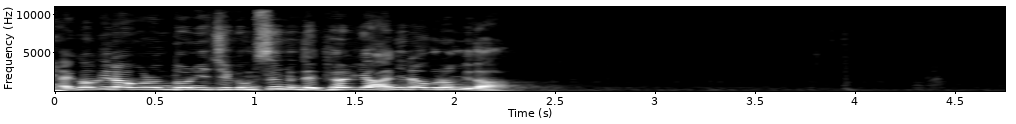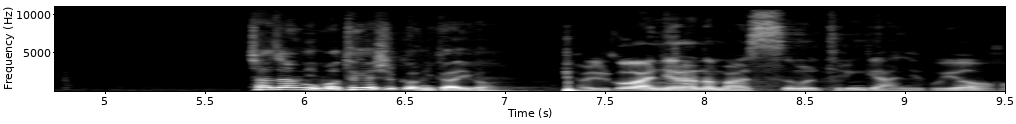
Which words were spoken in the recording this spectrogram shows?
100억이라고 하는 돈이 지금 쓰는데 별게 아니라 그럽니다. 차장님 어떻게 하실 겁니까 이거? 별거 아니라는 말씀을 드린 게 아니고요.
